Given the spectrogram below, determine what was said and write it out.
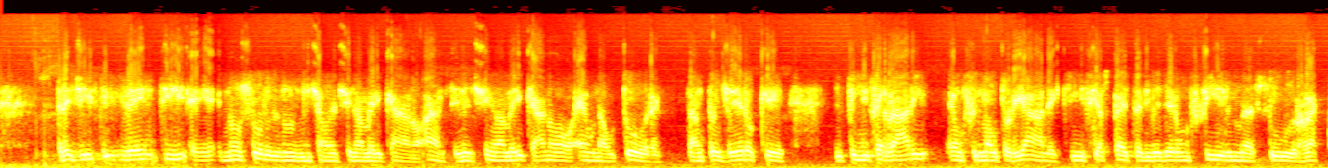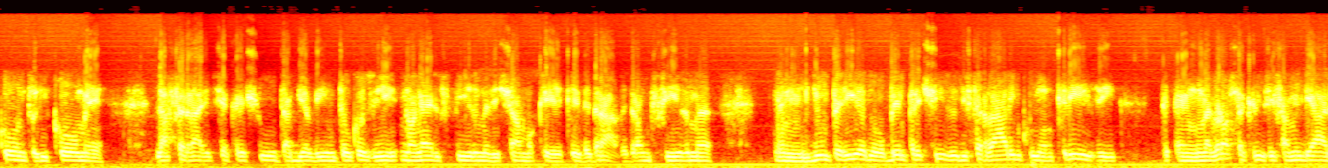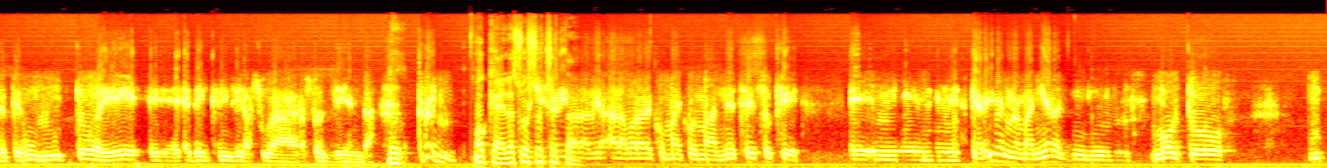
registi viventi e non solo diciamo, del cinema americano, anzi nel cinema americano è un autore, tanto è vero che il film di Ferrari è un film autoriale, chi si aspetta di vedere un film sul racconto di come la Ferrari sia cresciuta, abbia vinto così, non è il film diciamo, che, che, vedrà, vedrà un film um, di un periodo ben preciso di Ferrari in cui è in crisi, è una grossa crisi familiare per un lutto e, e, ed è in crisi la sua, la sua azienda. Ok, la sua Come società. Arriva a, a, lavorare con Michael Mann, nel senso che ehm, arriva in una maniera molto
